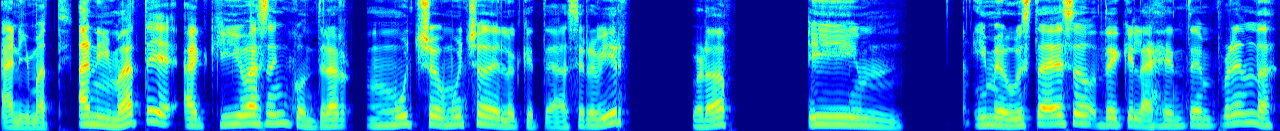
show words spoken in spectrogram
Animate. anímate, aquí vas a encontrar mucho, mucho de lo que te va a servir, ¿verdad? Y, y me gusta eso de que la gente emprenda,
